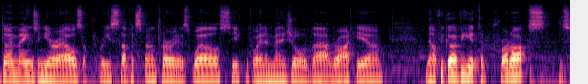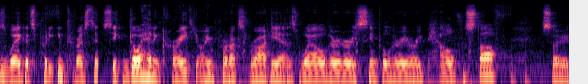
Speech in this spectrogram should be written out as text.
Domains and URLs are pretty self-explanatory as well, so you can go ahead and manage all of that right here. Now if we go over here to products, this is where it gets pretty interesting. So you can go ahead and create your own products right here as well. Very, very simple, very, very powerful stuff. So you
